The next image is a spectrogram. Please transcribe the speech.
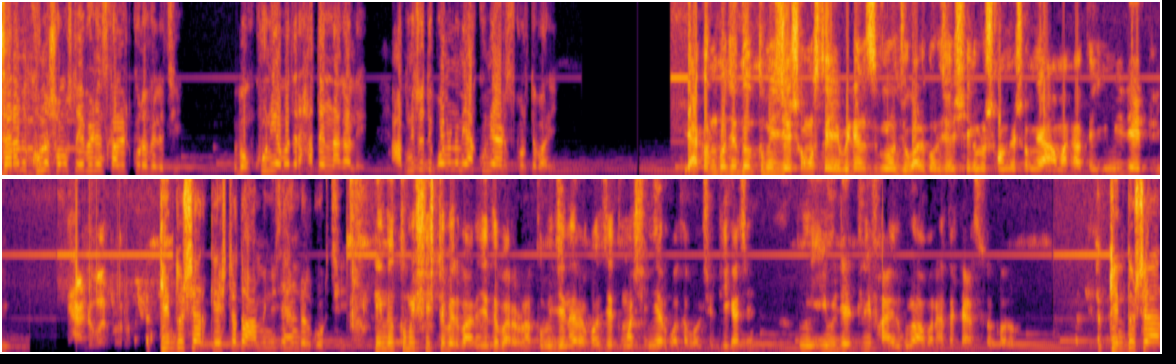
স্যার আমি খুনের সমস্ত এভিডেন্স কালেক্ট করে ফেলেছি এবং খুনি আমাদের হাতের নাগালে। আপনি যদি বলেন আমি এখনই অ্যারেস্ট করতে পারি। এখন পর্যন্ত তুমি যে সমস্ত এভিডেন্সগুলো জোগাড় করেছ সেগুলো সঙ্গে সঙ্গে আমার হাতে ইমিডিয়েটলি হ্যান্ড ওভার করো। কিন্তু স্যার কেসটা তো আমি নিজে হ্যান্ডেল করছি। কিন্তু তুমি সিস্টেমের বাইরে যেতে পারো না। তুমি জেনে রাখো যে তোমার সিনিয়র কথা বলছে ঠিক আছে? তুমি ইমিডিয়েটলি ফাইলগুলো আমার হাতে ট্রান্সফার করো। কিন্তু স্যার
